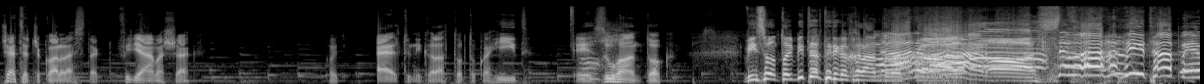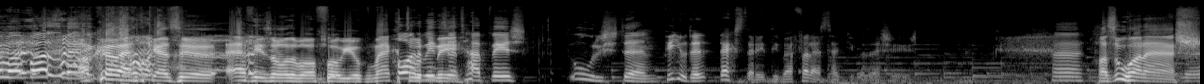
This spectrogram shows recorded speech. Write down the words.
és egyszer csak arra lesztek figyelmesek, hogy eltűnik alattortok a híd, és zuhantok. Viszont, hogy mi történik a karandonokkal, azt De már 7 hp van, bazd a meg! következő epizódból fogjuk megtudni. 35 hp-s. Úristen! Figyelj, de Dexterity-vel felezhetjük az esélyt. Hát, A zuhanás,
